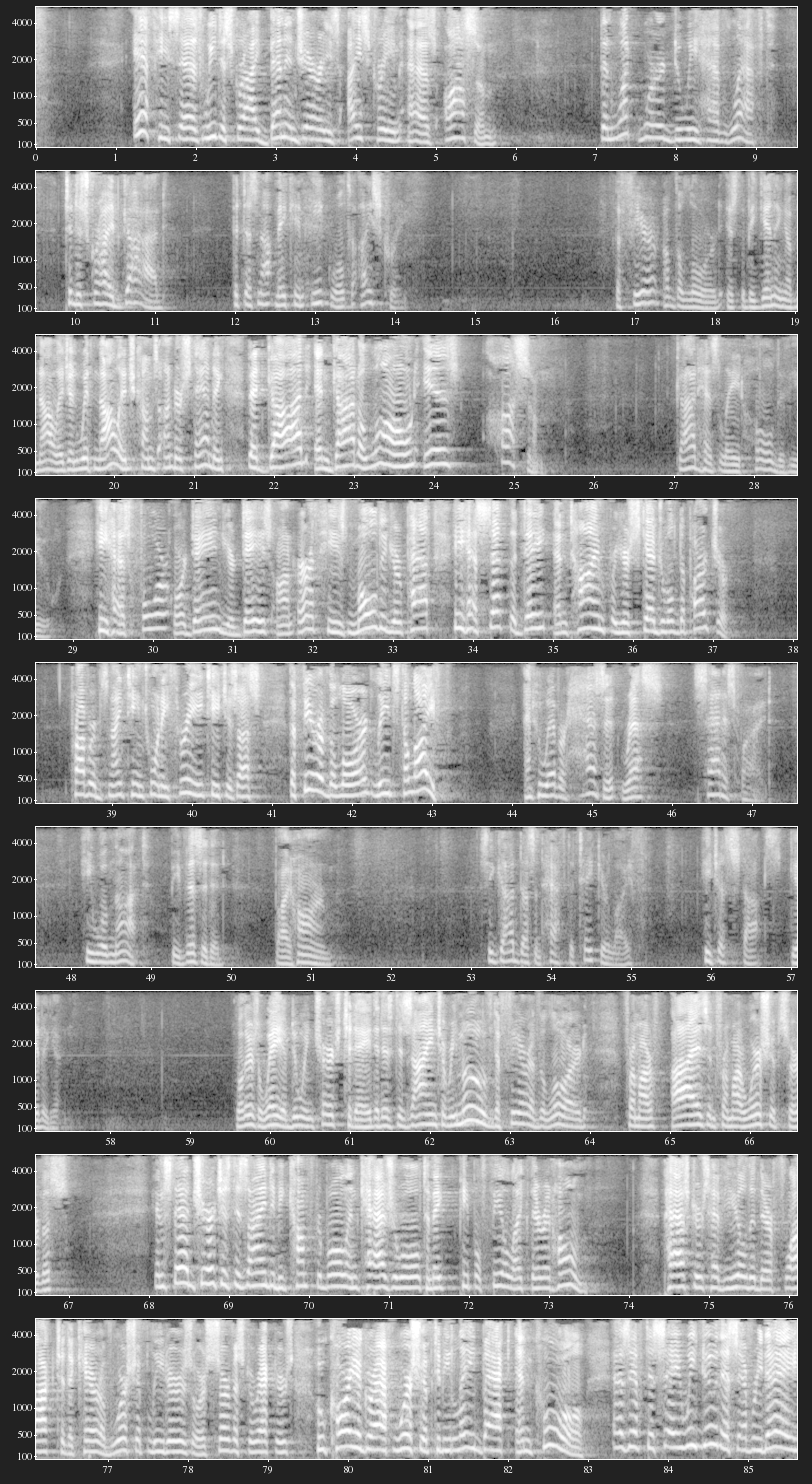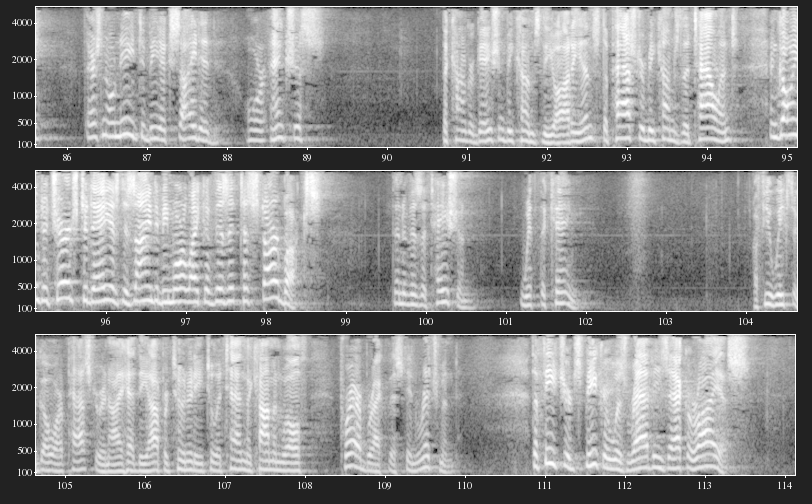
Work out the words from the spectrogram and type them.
If, he says, we describe Ben and Jerry's ice cream as awesome, then what word do we have left to describe God that does not make him equal to ice cream? The fear of the Lord is the beginning of knowledge, and with knowledge comes understanding that God and God alone is awesome. God has laid hold of you. He has foreordained your days on earth. He's molded your path. He has set the date and time for your scheduled departure. Proverbs 19:23 teaches us, "The fear of the Lord leads to life, and whoever has it rests satisfied. He will not be visited by harm. See, God doesn't have to take your life, He just stops giving it. Well, there's a way of doing church today that is designed to remove the fear of the Lord from our eyes and from our worship service. Instead, church is designed to be comfortable and casual to make people feel like they're at home. Pastors have yielded their flock to the care of worship leaders or service directors who choreograph worship to be laid back and cool, as if to say, We do this every day. There's no need to be excited or anxious. The congregation becomes the audience, the pastor becomes the talent, and going to church today is designed to be more like a visit to Starbucks than a visitation with the King. A few weeks ago, our pastor and I had the opportunity to attend the Commonwealth Prayer Breakfast in Richmond. The featured speaker was Ravi Zacharias.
